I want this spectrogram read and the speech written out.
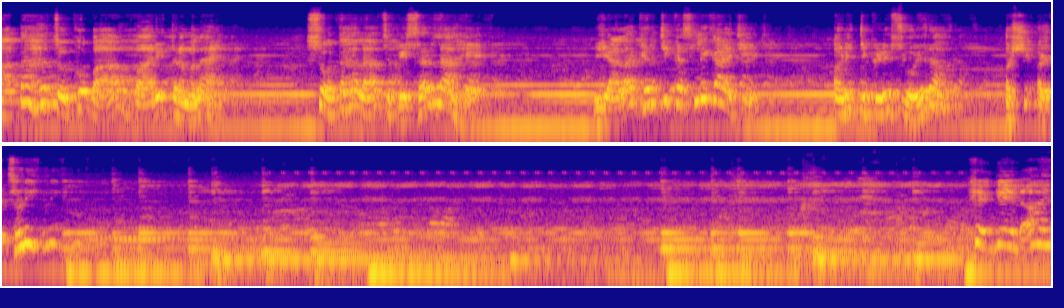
आता हा चोखोबा वारीत रमलाय. स्वतःलाच विसरला आहे. याला घरची कसली काळजी? आणि तिकडे सोयरा अशी अडचणी हे गेलं आहे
